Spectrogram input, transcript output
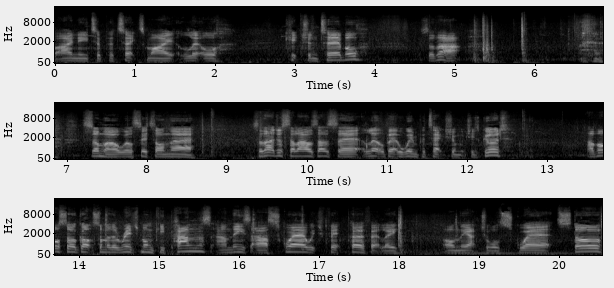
But I need to protect my little kitchen table so that somehow will sit on there. So that just allows us a little bit of wind protection which is good. I've also got some of the RidgeMonkey pans and these are square which fit perfectly on the actual square stove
